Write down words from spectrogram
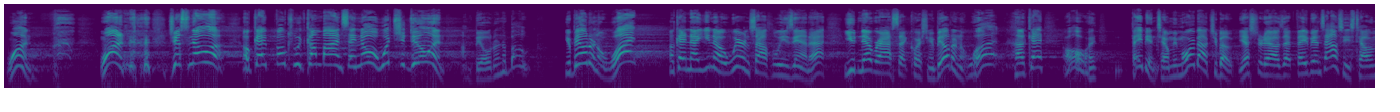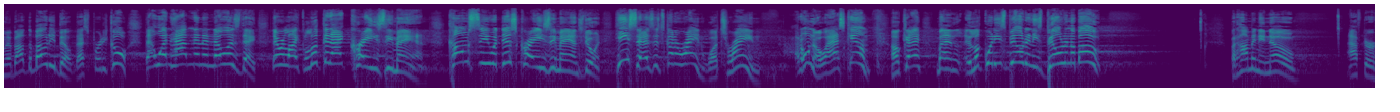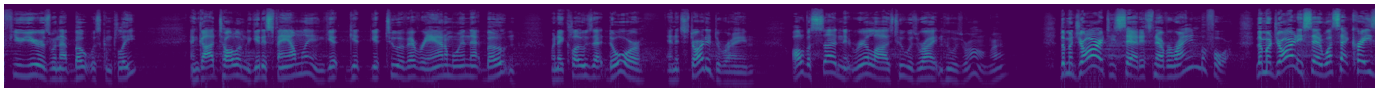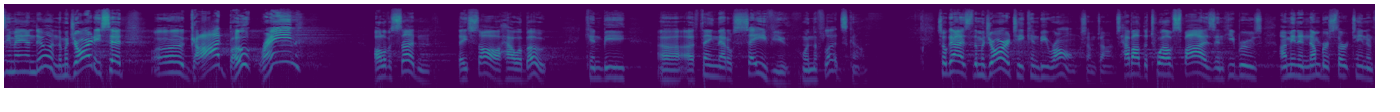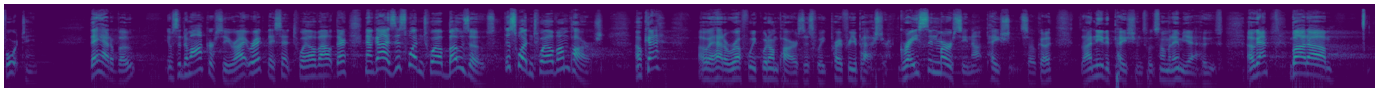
One. One. just Noah. Okay, folks would come by and say, Noah, what you doing? I'm building a boat. You're building a what? Okay, now you know we're in South Louisiana. You'd never ask that question. You're building a what? Okay. Oh, Fabian, tell me more about your boat. Yesterday I was at Fabian's house. He's telling me about the boat he built. That's pretty cool. That wasn't happening in Noah's day. They were like, look at that crazy man. Come see what this crazy man's doing. He says it's going to rain. What's rain? I don't know. Ask him. Okay? But look what he's building. He's building a boat. But how many know after a few years when that boat was complete and God told him to get his family and get, get, get two of every animal in that boat? And when they closed that door and it started to rain, all of a sudden it realized who was right and who was wrong, right? The majority said it's never rained before. The majority said, What's that crazy man doing? The majority said, uh, God, boat, rain. All of a sudden, they saw how a boat can be uh, a thing that'll save you when the floods come. So, guys, the majority can be wrong sometimes. How about the 12 spies in Hebrews, I mean, in Numbers 13 and 14? They had a vote. It was a democracy, right, Rick? They sent 12 out there. Now, guys, this wasn't 12 bozos. This wasn't 12 umpires, okay? Oh, I had a rough week with umpires this week. Pray for your pastor. Grace and mercy, not patience, okay? I needed patience with some of them yahoos, okay? But um,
